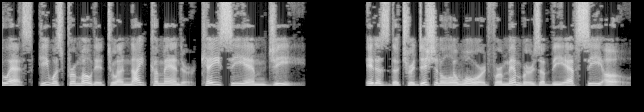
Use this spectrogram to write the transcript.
US, he was promoted to a Knight Commander (KCMG). It is the traditional award for members of the FCO.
